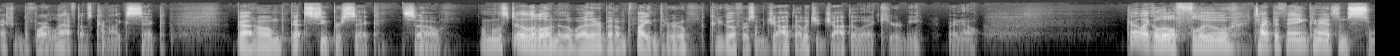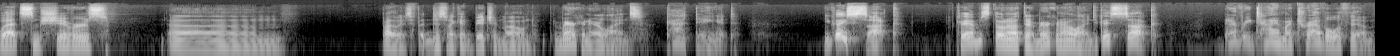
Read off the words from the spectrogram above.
Actually, before I left, I was kind of like sick. Got home, got super sick. So I'm still a little under the weather, but I'm fighting through. Could go for some Jocko. I bet you Jocko would have cured me right now. Kind of like a little flu type of thing. Kind of had some sweats, some shivers. Um, by the way, it's just like a bitch and moan. American Airlines. God dang it. You guys suck. Okay, I'm just throwing out there. American Airlines, you guys suck. Every time I travel with them,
